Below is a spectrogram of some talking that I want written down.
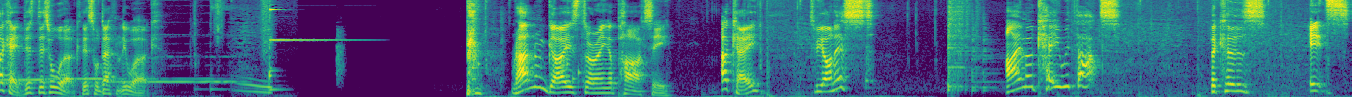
Okay, this this will work. This will definitely work. Random guys throwing a party. Okay, to be honest, I'm okay with that because it's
